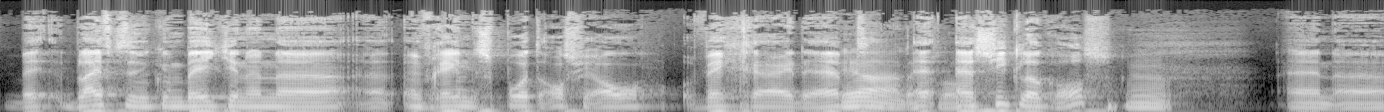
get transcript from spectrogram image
be- het blijft natuurlijk een beetje een, eh, een vreemde sport als je al wegrijden hebt. Ja, dat en, klopt. en cyclocross. Ja. En eh,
